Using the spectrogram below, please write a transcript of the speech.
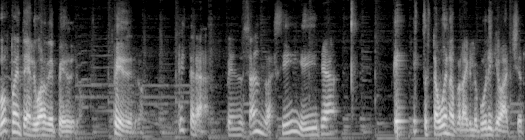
vos ponete en el lugar de Pedro. Pedro, ¿qué estará pensando así y dirá, esto está bueno para que lo publique Batcher?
